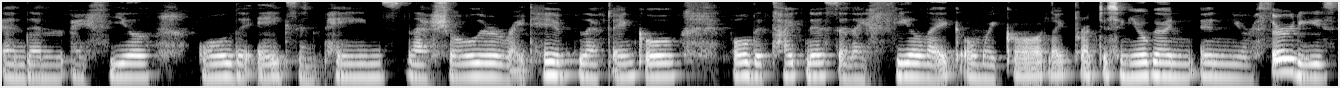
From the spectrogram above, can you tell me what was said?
and then I feel all the aches and pains left shoulder, right hip, left ankle, all the tightness. And I feel like oh my god like practicing yoga in, in your 30s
